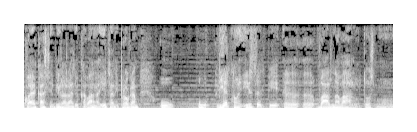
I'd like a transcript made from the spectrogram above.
koja je kasnije bila radio Kavana jutarnji program u u ljetnoj izvedbi e, e, val na valu. To smo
